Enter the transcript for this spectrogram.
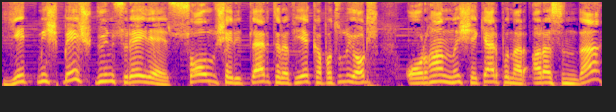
75 gün süreyle sol şeritler trafiğe kapatılıyor. Orhanlı Şekerpınar arasında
